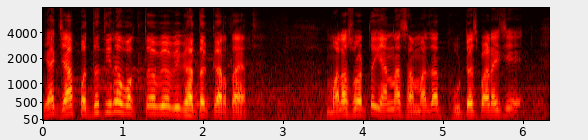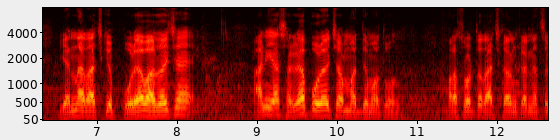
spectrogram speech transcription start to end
या ज्या पद्धतीनं वक्तव्य विघातक करतायत मला असं वाटतं यांना समाजात फूटच पाडायची आहे. यांना राजकीय पोळ्या वाजायच्या आहे. आणि या सगळ्या पोळ्याच्या माध्यमातून मला असं वाटतं राजकारण करण्याचं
